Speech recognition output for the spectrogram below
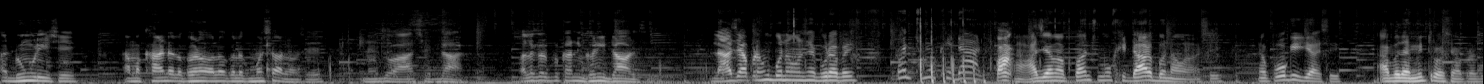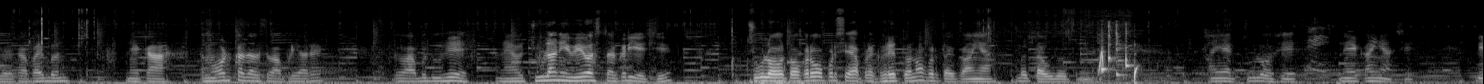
આ ડુંગળી છે આમાં ખાંડેલો ઘણો અલગ અલગ મસાલો છે અને જો આ છે દાળ. અલગ અલગ પ્રકારની ઘણી દાળ છે. એટલે આજે આપણે શું બનાવવાનું છે ભૂરાભાઈ? પંચમુખી દાળ. આજે અમે પંચમુખી દાળ બનાવવાના છે. ને પોગી ગયા છે. આ બધા મિત્રો છે આપણા જોડે કા ભાઈબંધ ને કા તમે ઓળખતા છો આપણી યારે તો આ બધું છે અને હવે ચૂલાની વ્યવસ્થા કરીએ છીએ. ચૂલો તો કરવો પડશે આપણે ઘરે તો ન કરતા અહીંયા બતાવું દઉં તમને. અહીંયા એક ચૂલો છે ને એક અહીંયા છે. બે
